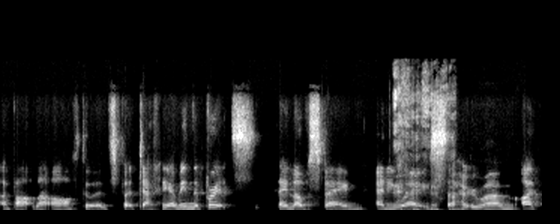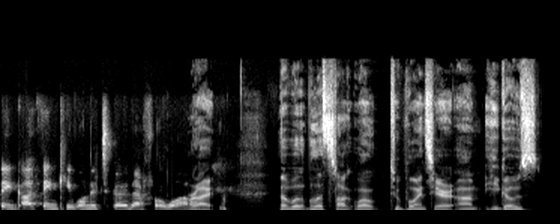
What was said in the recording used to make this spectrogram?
about that afterwards. But definitely, I mean, the Brits they love Spain anyway. so um, I think I think he wanted to go there for a while. Right. Well, let's talk. Well, two points here. Um, he goes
